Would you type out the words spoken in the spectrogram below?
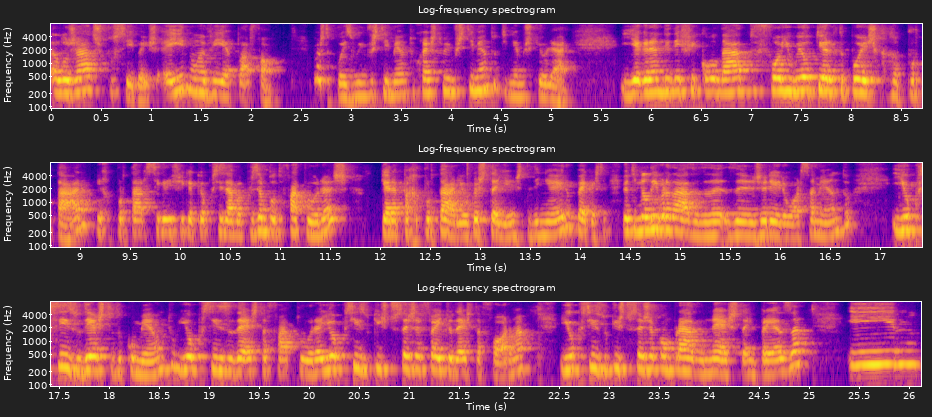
alojados possíveis. Aí não havia plafond. Mas depois o investimento, o resto do investimento, tínhamos que olhar. E a grande dificuldade foi o eu ter depois que reportar, e reportar significa que eu precisava, por exemplo, de faturas, que era para reportar, eu gastei este dinheiro, este, eu tinha liberdade de, de, gerir o orçamento, e eu preciso deste documento, e eu preciso desta fatura, e eu preciso que isto seja feito desta forma, e eu preciso que isto seja comprado nesta empresa, e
